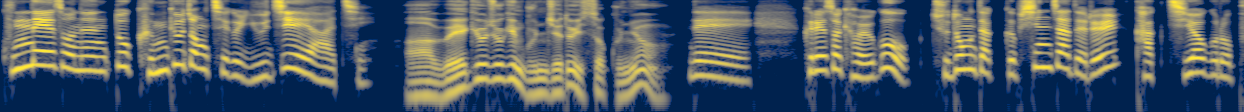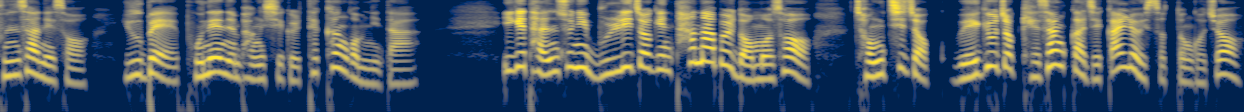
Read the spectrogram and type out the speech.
국내에서는 또 금교 정책을 유지해야 하지. 아, 외교적인 문제도 있었군요. 네. 그래서 결국 주동자급 신자들을 각 지역으로 분산해서 유배, 보내는 방식을 택한 겁니다. 이게 단순히 물리적인 탄압을 넘어서 정치적, 외교적 계산까지 깔려 있었던 거죠.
